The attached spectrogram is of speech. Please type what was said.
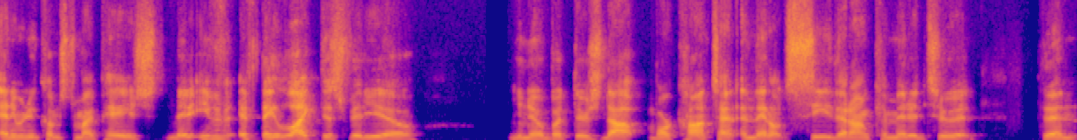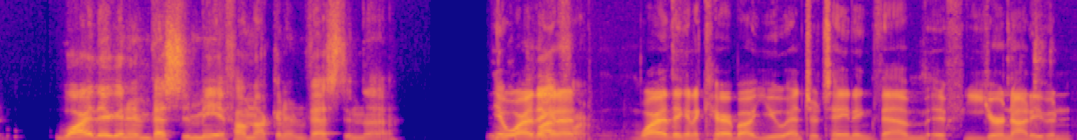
anyone who comes to my page, maybe even if they like this video, you know, but there's not more content and they don't see that I'm committed to it, then why are they going to invest in me if I'm not going to invest in the in Yeah. Why are they gonna Why are they gonna care about you entertaining them if you're not even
